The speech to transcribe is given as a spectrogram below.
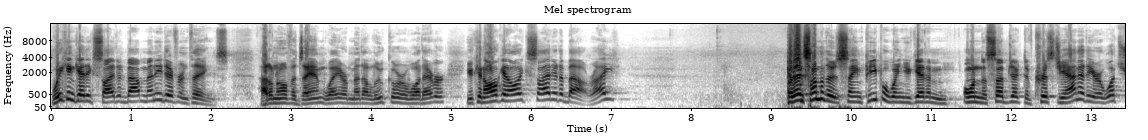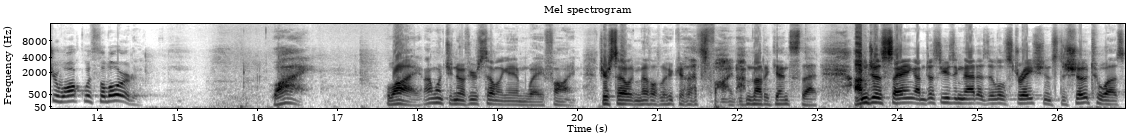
we can get excited about many different things. I don't know if it's Amway or Melaleuca or whatever. You can all get all excited about, right? But then some of those same people, when you get them on the subject of Christianity or what's your walk with the Lord? Why? Why? I want you to know if you're selling Amway, fine. If you're selling Melaleuca, that's fine. I'm not against that. I'm just saying, I'm just using that as illustrations to show to us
